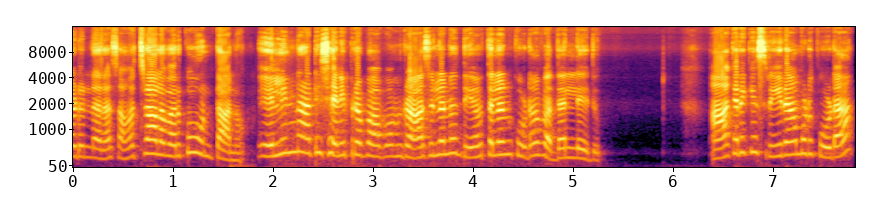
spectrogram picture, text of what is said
ఏడున్నర సంవత్సరాల వరకు ఉంటాను. ఎల్లినాటి శని ప్రభావం రాజులను దేవతలను కూడా వదల్లేదు. ఆఖరికి శ్రీరాముడు కూడా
